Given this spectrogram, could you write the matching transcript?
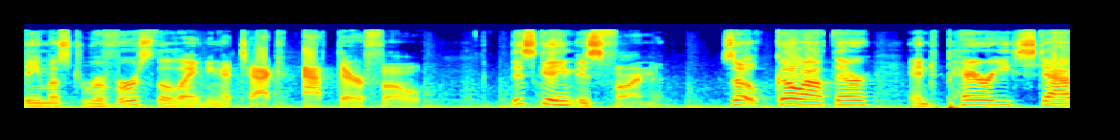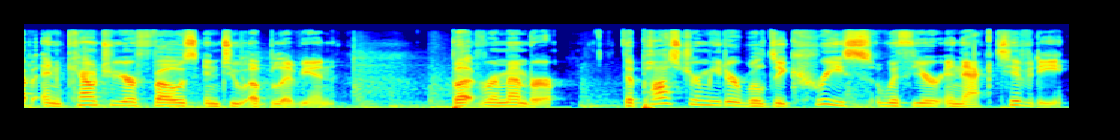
they must reverse the lightning attack at their foe. This game is fun. So go out there and parry, stab, and counter your foes into oblivion. But remember, the posture meter will decrease with your inactivity,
